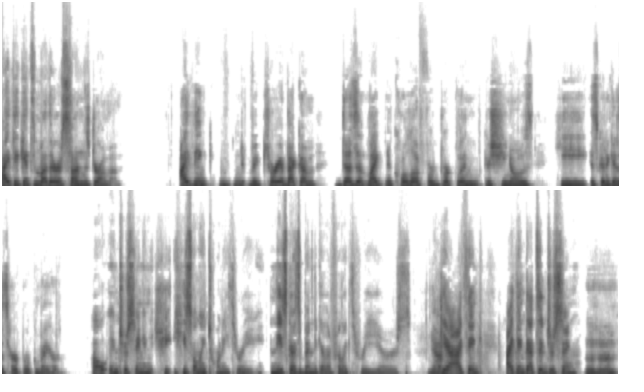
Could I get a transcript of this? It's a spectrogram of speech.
I think it's mother sons drama. I think Victoria Beckham doesn't like Nicola for Brooklyn because she knows he is going to get his heart broken by her. Oh, interesting. And she he's only 23. And these guys have been together for like 3 years. Yeah. Yeah, I think I think that's interesting. Mhm.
